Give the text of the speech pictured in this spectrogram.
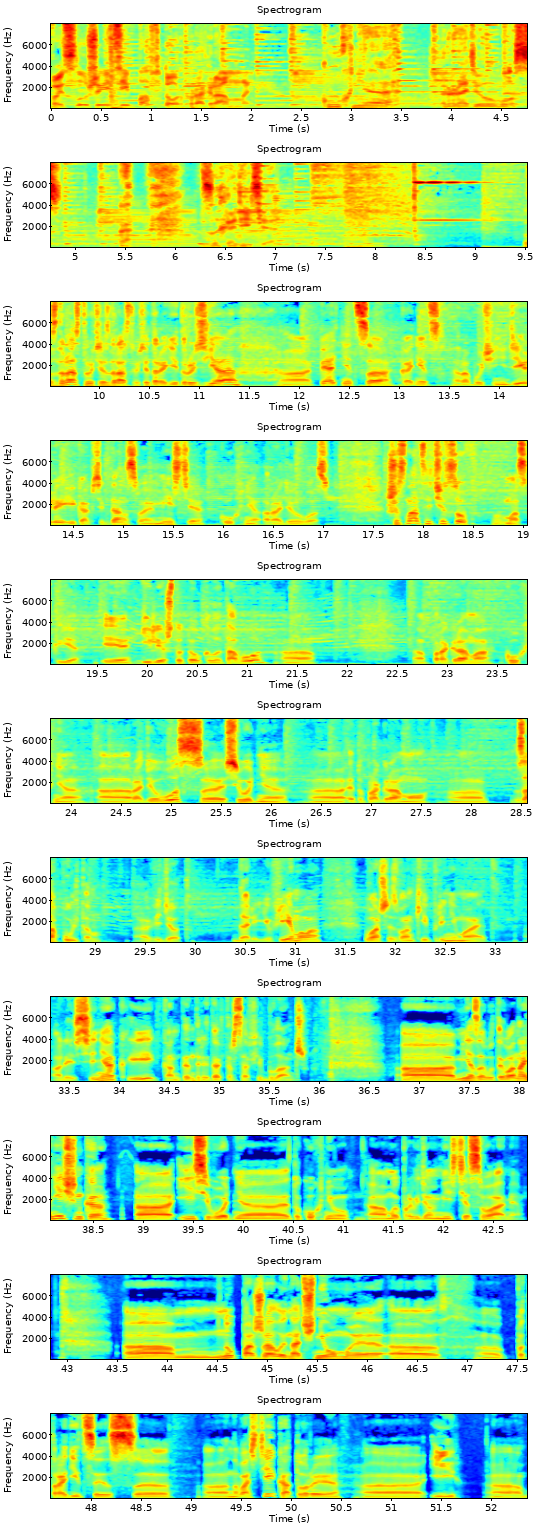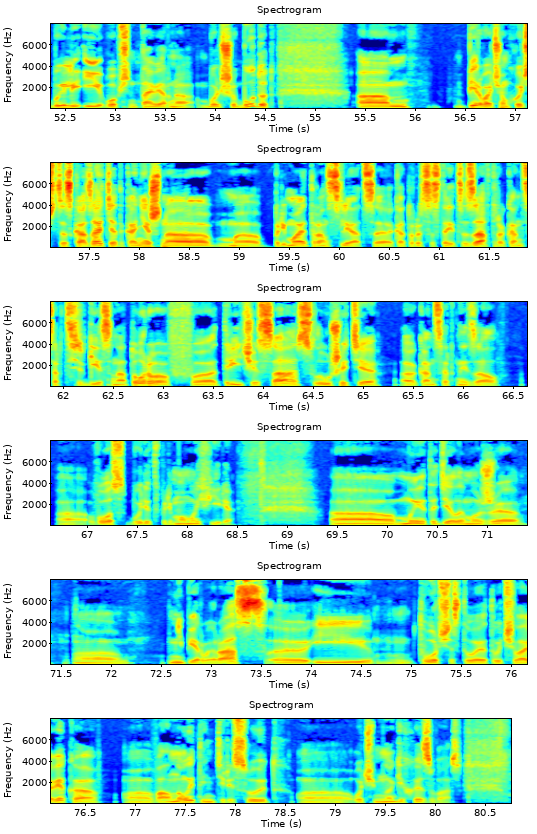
Вы слушаете повтор программы. Кухня Радиовоз. Заходите. Здравствуйте, здравствуйте, дорогие друзья. А, пятница, конец рабочей недели и, как всегда, на своем месте кухня Радио ВОЗ. 16 часов в Москве и, или что-то около того. А, а, программа «Кухня Радио ВОЗ». Сегодня эту программу за пультом ведет Дарья Ефремова. Ваши звонки принимает Олесь Синяк и контент-редактор Софи Бланш. А, меня зовут Иван Онищенко, а, и сегодня эту кухню а, мы проведем вместе с вами. Ну, пожалуй, начнем мы по традиции с новостей, которые и были, и, в общем-то, наверное, больше будут. Первое, о чем хочется сказать, это, конечно, прямая трансляция, которая состоится завтра. Концерт Сергея Санаторова в три часа. Слушайте. Концертный зал ВОЗ будет в прямом эфире. Мы это делаем уже не первый раз, э, и творчество этого человека волнует, интересует очень многих из вас.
